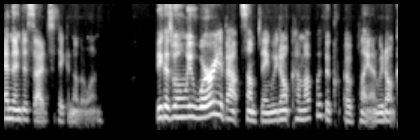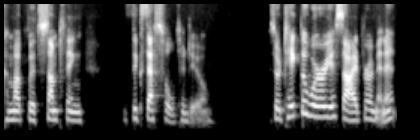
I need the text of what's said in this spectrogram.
and then decide to take another one because when we worry about something we don't come up with a, a plan we don't come up with something successful to do so take the worry aside for a minute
